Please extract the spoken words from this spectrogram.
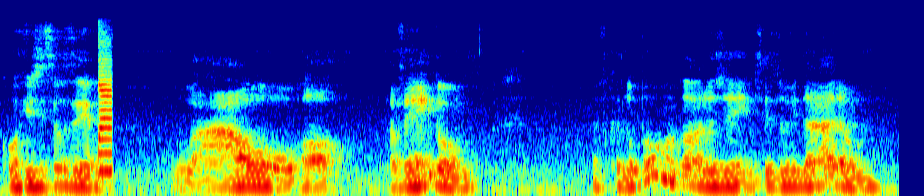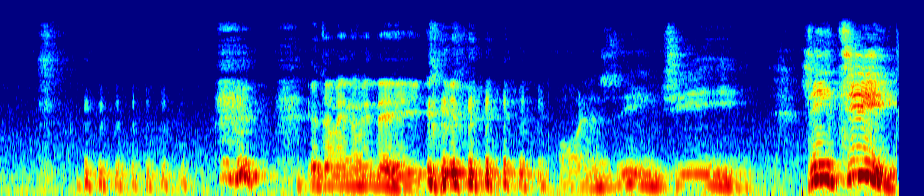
corrige seus erros. Uau, ó, tá vendo? Tá ficando bom agora, gente. Vocês duvidaram? Eu também duvidei. Olha, gente. Gente!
